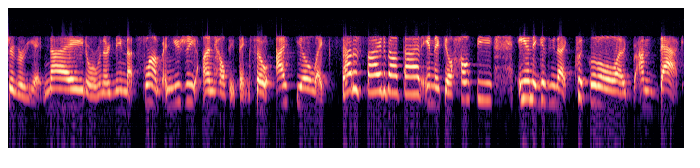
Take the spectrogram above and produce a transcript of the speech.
sugary at night or when they're getting that slump, and usually unhealthy things. So I feel like satisfied about that, and I feel healthy, and it gives me that quick little uh, I'm back.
